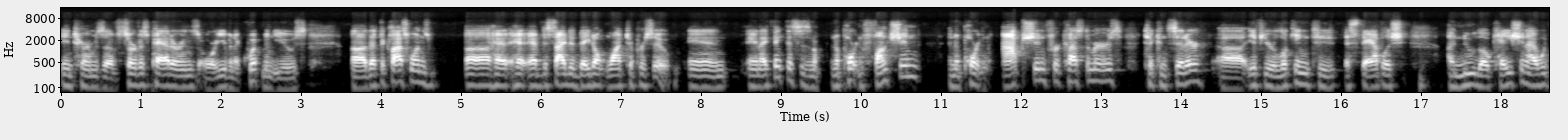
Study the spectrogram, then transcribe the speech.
in terms of service patterns or even equipment use uh, that the class ones uh, ha- have decided they don't want to pursue. And and i think this is an, an important function an important option for customers to consider uh, if you're looking to establish a new location, I would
